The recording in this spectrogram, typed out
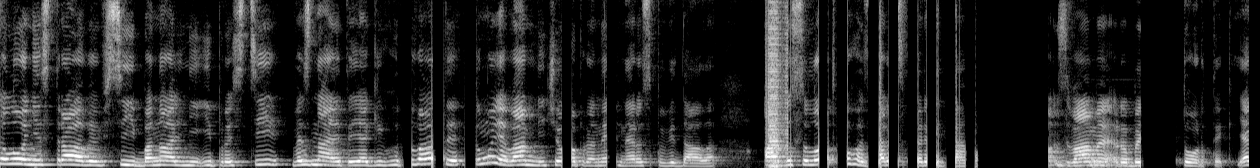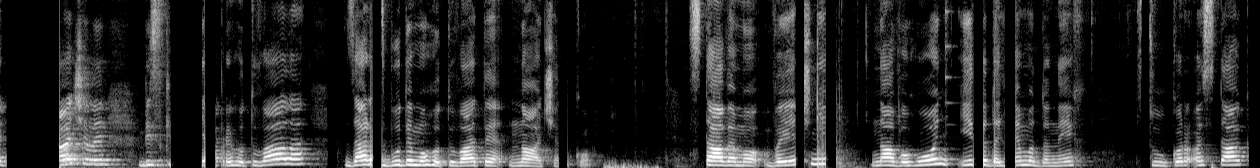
Солоні страви всі банальні і прості. Ви знаєте, як їх готувати, тому я вам нічого про них не розповідала. А до солодкого зараз перейдемо. З вами робити тортик. Як ви бачили, бісквіт я приготувала. Зараз будемо готувати начинку. Ставимо вишні на вогонь і додаємо до них цукор ось так.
